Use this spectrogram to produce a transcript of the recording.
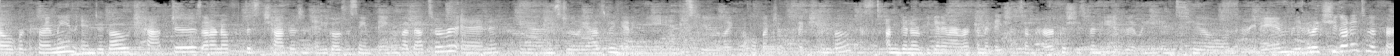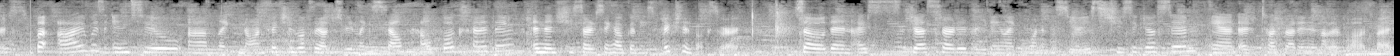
So we're currently in Indigo Chapters. I don't know if this Chapters and Indigo is the same thing, but that's where we're in. And Julia has been getting me into like a whole bunch of fiction books. I'm gonna be getting my recommendations from her because she's been really into reading. Reading, like she got into it first, but I was into um, like non-fiction books. Like I was just reading like self-help books kind of thing. And then she started saying how good these fiction books were. So then I just started reading like one of the series she suggested, and I talked about it in another vlog. But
